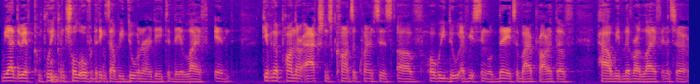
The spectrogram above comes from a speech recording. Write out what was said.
we have to we have complete control over the things that we do in our day to day life, and given upon our actions, consequences of what we do every single day, it's a byproduct of how we live our life, and it's a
